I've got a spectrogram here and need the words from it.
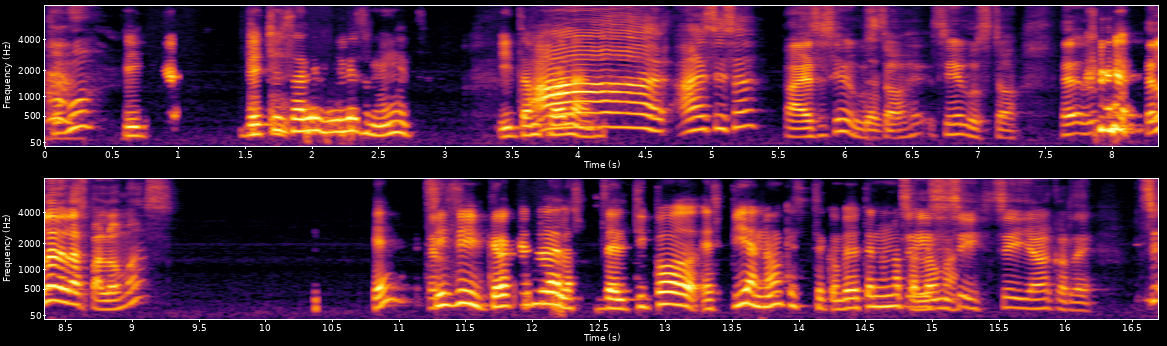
¿Cómo? De hecho, sale Will Smith y Tom ah, Holland. Ah, ¿es esa? Ah, esa sí me gustó. Sí me gustó. ¿Es la de las palomas? ¿Qué? Sí, sí, creo que es la de las, del tipo espía, ¿no? Que se convierte en una paloma. Sí, sí, ya me acordé. Sí,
